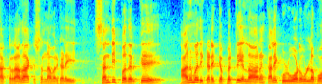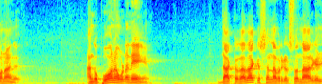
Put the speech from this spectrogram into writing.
டாக்டர் ராதாகிருஷ்ணன் அவர்களை சந்திப்பதற்கு அனுமதி கிடைக்கப்பெற்று எல்லாரும் கலைக்குழுவோடு உள்ளே போனாங்க. அங்கே போன உடனே டாக்டர் ராதாகிருஷ்ணன் அவர்கள் சொன்னார்கள்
